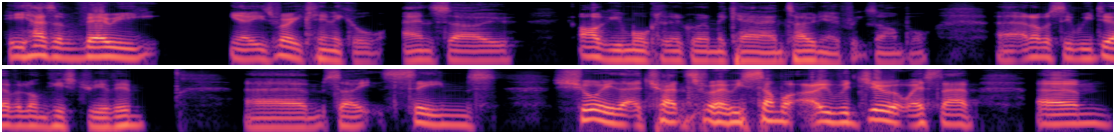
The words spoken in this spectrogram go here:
He has a very, you know, he's very clinical, and so argue more clinical than Michail Antonio, for example. Uh, and obviously, we do have a long history of him. Um, so it seems surely that a transfer is somewhat overdue at West Ham. Um,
